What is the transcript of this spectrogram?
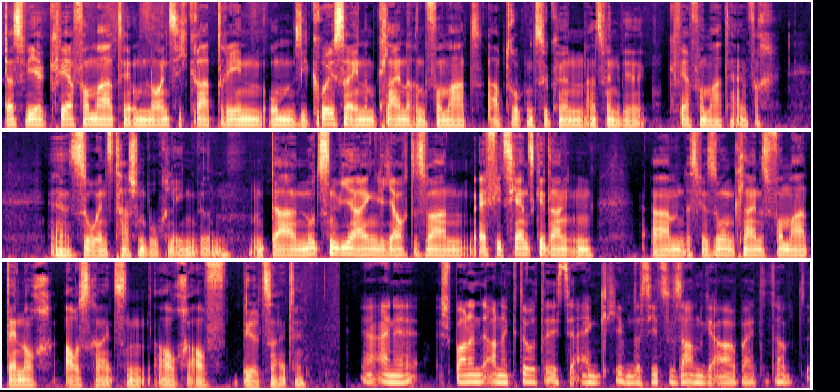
dass wir Querformate um 90 Grad drehen, um sie größer in einem kleineren Format abdrucken zu können, als wenn wir Querformate einfach äh, so ins Taschenbuch legen würden. Und da nutzen wir eigentlich auch, das war ein Effizienzgedanken, ähm, dass wir so ein kleines Format dennoch ausreizen, auch auf Bildseite. Ja, eine spannende Anekdote ist ja eigentlich eben, dass ihr zusammengearbeitet habt äh,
